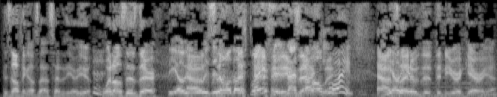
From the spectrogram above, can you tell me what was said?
There's nothing else outside of the OU. What else is there? The OU is in all those places. That's the whole Exactly. point. The Outside OU of the, the New York area.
